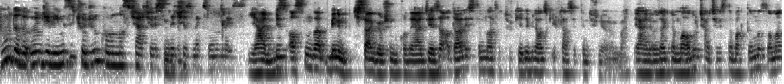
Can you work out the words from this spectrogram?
burada da önceliğimizi çocuğun korunması çerçevesinde Kesinlikle. çizmek zorundayız. Yani biz aslında benim kişisel görüşüm bu konuda yani ceza adalet sisteminin artık Türkiye'de birazcık iflas ettiğini düşünüyorum ben. Yani özellikle mağdur çerçevesine baktığımız zaman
